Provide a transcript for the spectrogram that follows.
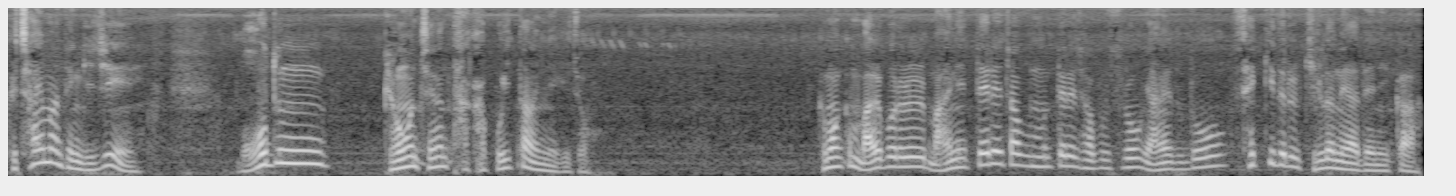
그 차이만 생기지 모든 병원체는 다 갖고 있다는 얘기죠. 그만큼 말벌을 많이 때려잡으면 때려잡을수록 야네들도 새끼들을 길러내야 되니까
